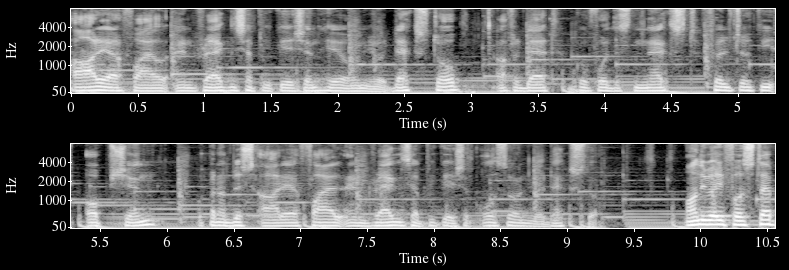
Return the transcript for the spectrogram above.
RAR file and drag this application here on your desktop. After that, go for this next filter key option. Open up this RAR file and drag this application also on your desktop. On the very first step,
